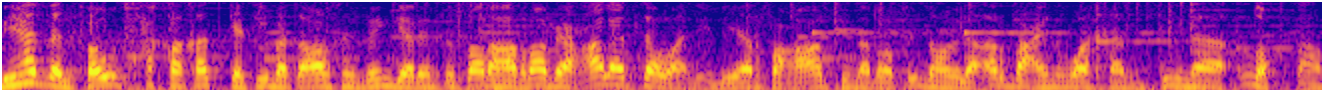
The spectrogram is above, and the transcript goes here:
بهذا الفوز حققت كتيبة أرسن فينجر انتصارها الرابع على التوالي ليرفع أرسنال رصيده إلى 54 نقطة.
